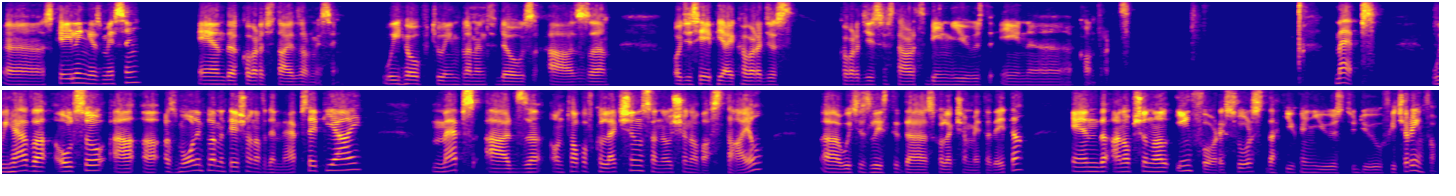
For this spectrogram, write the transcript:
Uh, scaling is missing, and the coverage styles are missing. We hope to implement those as uh, OGC API coverages, coverages starts being used in uh, contracts maps. We have uh, also a, a, small implementation of the Maps API. Maps adds uh, on top of collections a notion of a style, uh, which is listed as collection metadata, and an optional info resource that you can use to do feature info.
